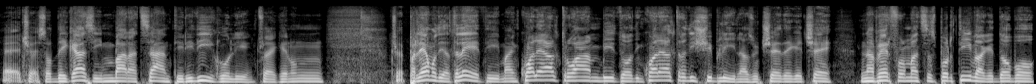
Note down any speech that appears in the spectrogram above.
Eh, cioè, sono dei casi imbarazzanti, ridicoli. Cioè, che non, cioè, parliamo di atleti, ma in quale altro ambito, in quale altra disciplina succede che c'è una performance sportiva che dopo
